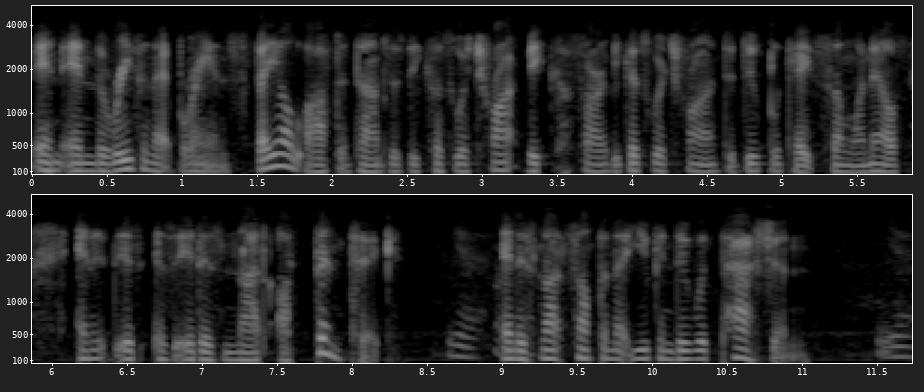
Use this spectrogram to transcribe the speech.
and and the reason that brands fail oftentimes is because we're trying, because sorry, because we're trying to duplicate someone else, and it is it is not authentic. Yes. And it's not something that you can do with passion. Yes.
